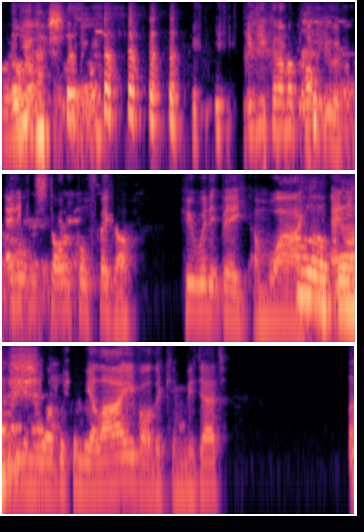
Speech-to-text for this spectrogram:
Oh, if, if, if, you could have a copy of any historical figure, who would it be and why? Oh, Anybody in the world, they can be alive or they can be dead.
